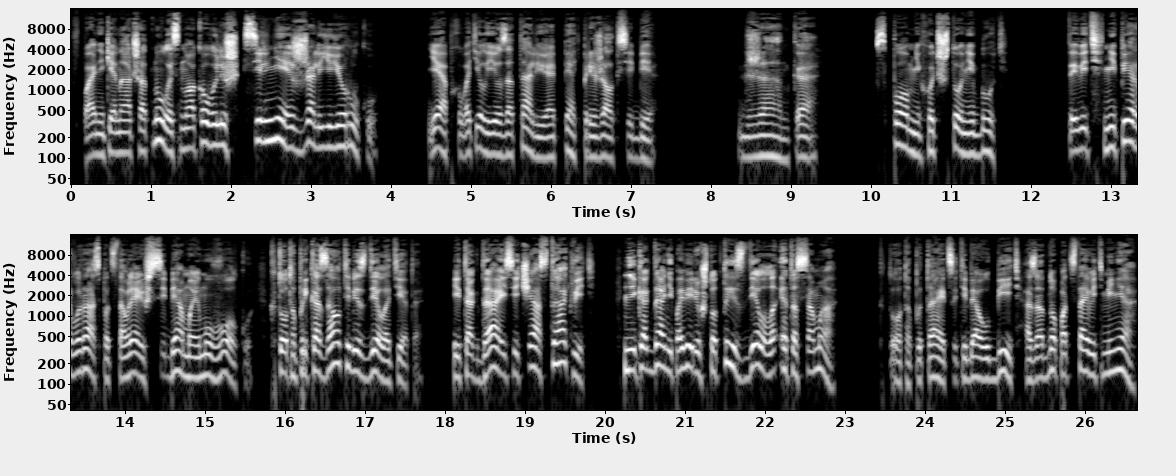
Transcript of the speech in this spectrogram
В панике она отшатнулась, но оковы лишь сильнее сжали ее руку. Я обхватил ее за талию и опять прижал к себе. «Джанка, вспомни хоть что-нибудь. Ты ведь не первый раз подставляешь себя моему волку. Кто-то приказал тебе сделать это. И тогда, и сейчас, так ведь? Никогда не поверю, что ты сделала это сама. Кто-то пытается тебя убить, а заодно подставить меня.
